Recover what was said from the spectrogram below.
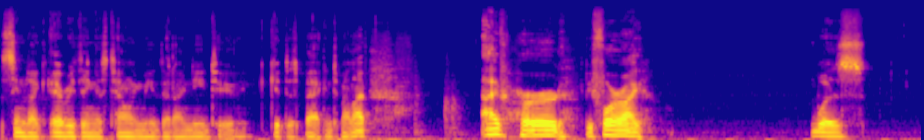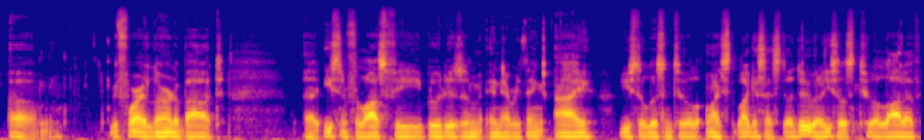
It seems like everything is telling me that I need to get this back into my life. I've heard before I was, um, before I learned about uh, Eastern philosophy, Buddhism, and everything, I used to listen to, well, I guess I still do, but I used to listen to a lot of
